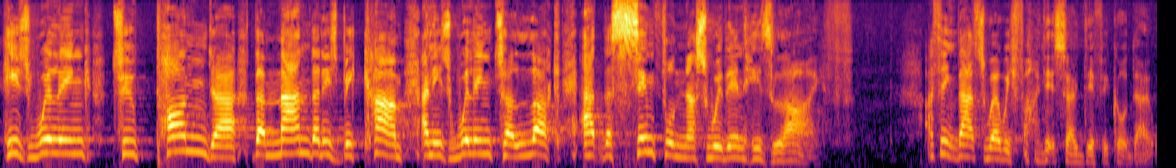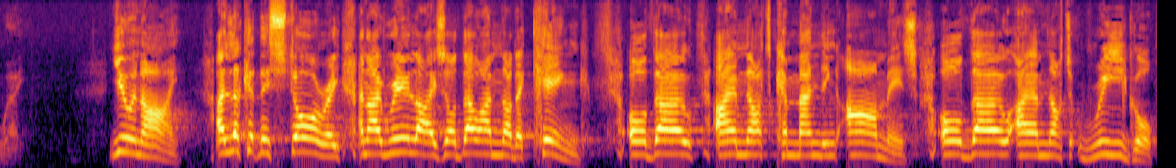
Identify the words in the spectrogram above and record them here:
He's willing to ponder the man that he's become and he's willing to look at the sinfulness within his life. I think that's where we find it so difficult, don't we? You and I, I look at this story and I realize, although I'm not a king, although I am not commanding armies, although I am not regal,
